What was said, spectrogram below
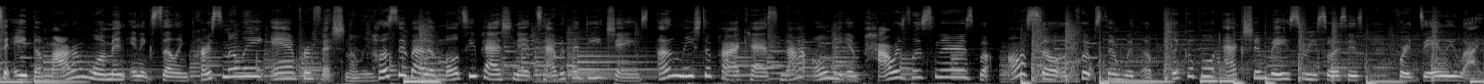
to aid the modern woman in excelling personally and professionally. Hosted by the multi passionate Tabitha D. James, Unleash the Podcast not only empowers listeners, but also equips them with applicable action based resources for daily life.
